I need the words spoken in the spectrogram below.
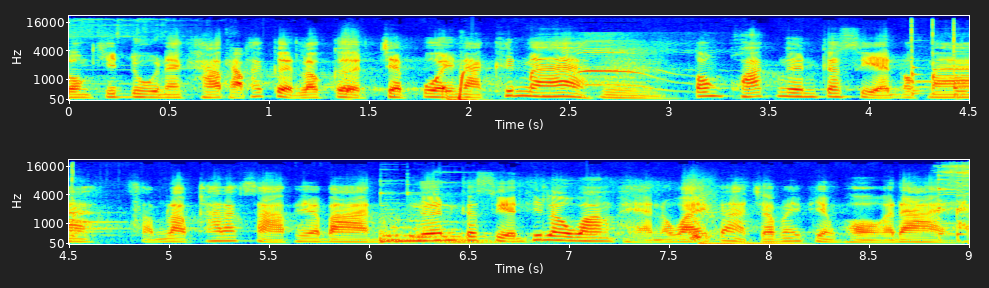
ลองคิดดูนะครับครับ ถ้าเกิดเราเกิดเจ็บป่วยหนักขึ้นมาอืมต้องควักเงินเกษียณออกมาสำหรับค่ารักษาพยาบาล เงินเกษียณที่เราวางแผนเอาไว้ก็อาจจะไม่เพียงพอก็ได้ แผ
